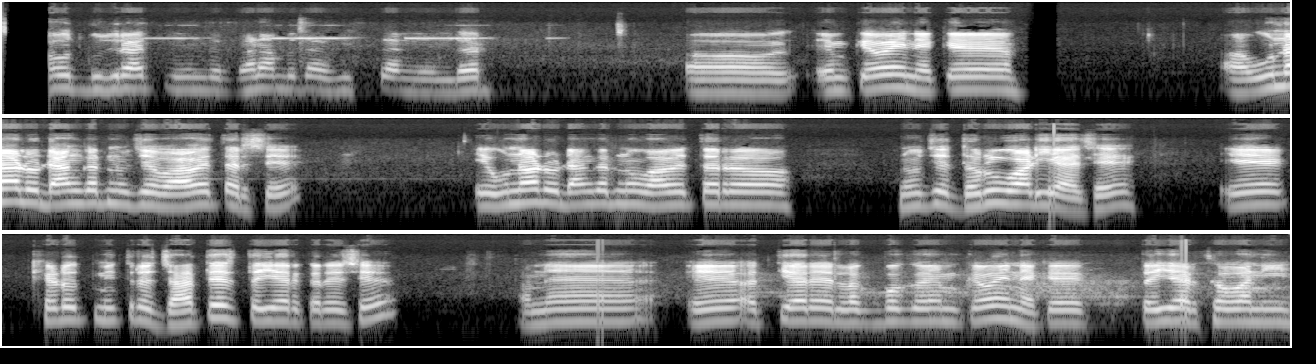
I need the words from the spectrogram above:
સાઉથ ગુજરાતની અંદર, ઘણા બધા વિસ્તારની અંદર એમ કેવાય ને કે ઉનાળુ ડાંગરનું જે વાવેતર છે, એ ઉનાળુ ડાંગરનું વાવેતર નું જે ધરુવાડિયા છે, એ ખેડૂત મિત્ર જાતે જ તૈયાર કરે છે. અને એ અત્યારે લગભગ એમ કેવાય ને કે તૈયાર થવાની,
